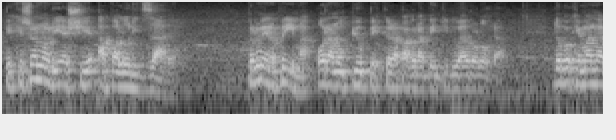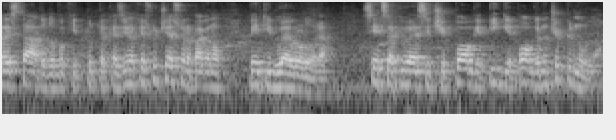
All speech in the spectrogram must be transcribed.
perché se no non riesci a valorizzare. Perlomeno prima, ora non più perché ora pagano a 22 euro l'ora. Dopo che mi hanno arrestato, dopo che tutto il casino che è successo, ora pagano 22 euro l'ora, senza più esserci POG, PIG, POG, non c'è più nulla.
